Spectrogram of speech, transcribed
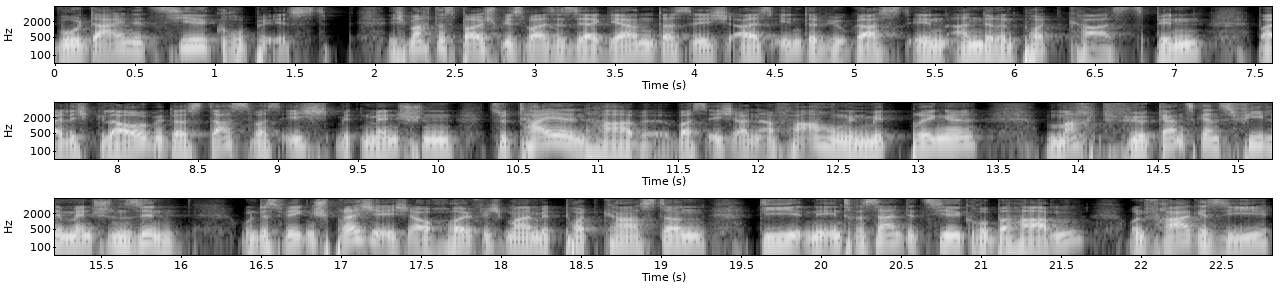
wo deine Zielgruppe ist. Ich mache das beispielsweise sehr gern, dass ich als Interviewgast in anderen Podcasts bin, weil ich glaube, dass das, was ich mit Menschen zu teilen habe, was ich an Erfahrungen mitbringe, macht für ganz, ganz viele Menschen Sinn. Und deswegen spreche ich auch häufig mal mit Podcastern, die eine interessante Zielgruppe haben und frage sie,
